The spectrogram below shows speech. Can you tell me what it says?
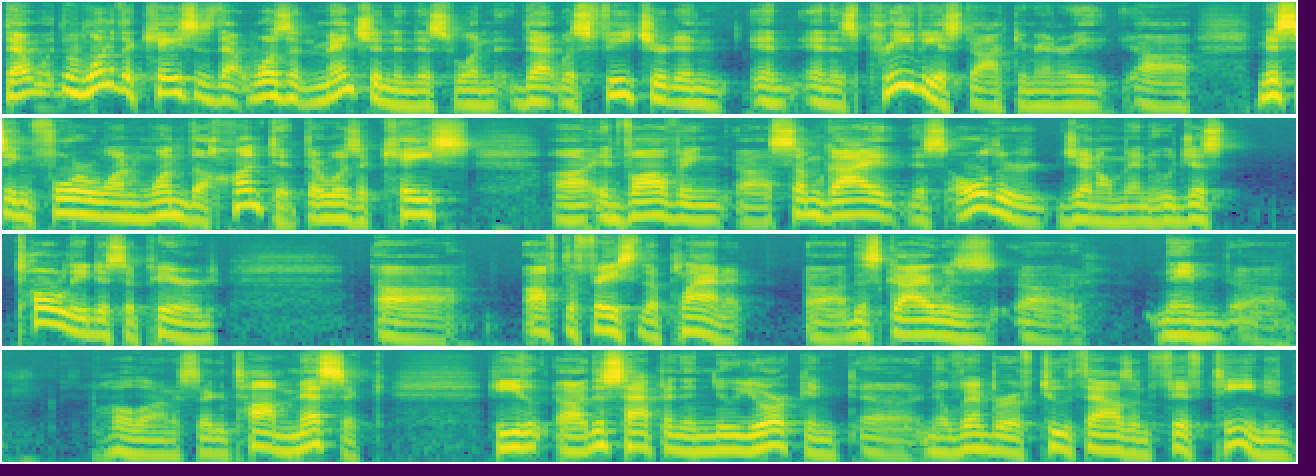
that. One of the cases that wasn't mentioned in this one that was featured in in, in his previous documentary, uh, "Missing 411: The Hunted." There was a case uh, involving uh, some guy, this older gentleman, who just totally disappeared uh, off the face of the planet uh, this guy was uh, named. Uh, hold on a second. Tom Messick. He uh, this happened in New York in uh, November of 2015. He,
